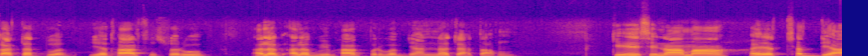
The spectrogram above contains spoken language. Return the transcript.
का तत्व यथार्थ स्वरूप अलग अलग विभाग पूर्वक जानना चाहता हूँ। केशिनामा हयच्छद्या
